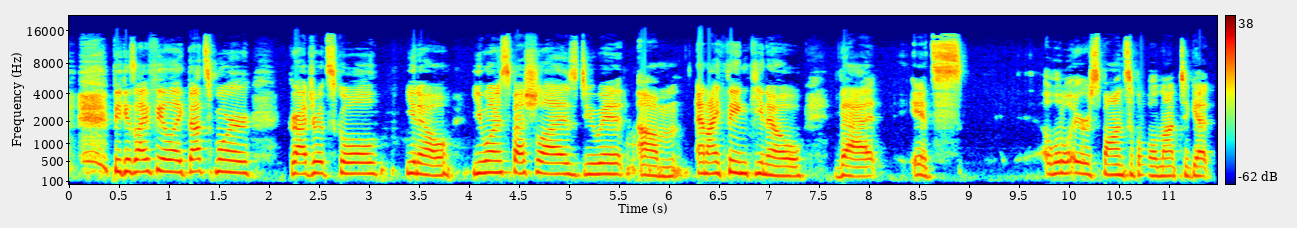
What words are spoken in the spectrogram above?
because I feel like that's more graduate school. You know, you want to specialize, do it. Um, and I think, you know, that it's a little irresponsible not to get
